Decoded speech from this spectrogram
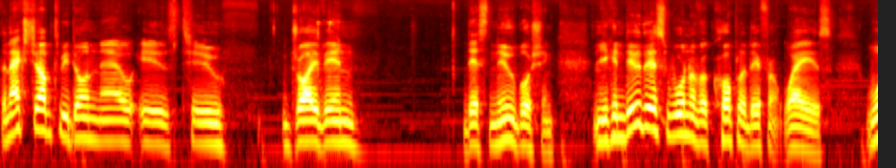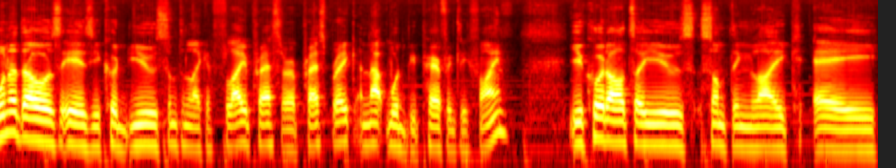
The next job to be done now is to drive in this new bushing. And you can do this one of a couple of different ways. One of those is you could use something like a fly press or a press brake and that would be perfectly fine. You could also use something like a,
